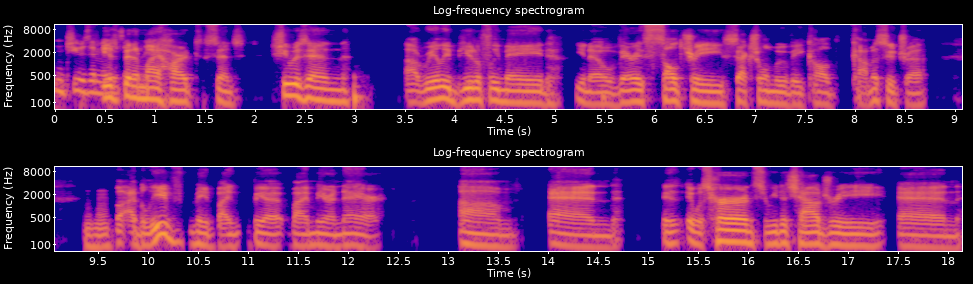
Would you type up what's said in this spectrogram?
and she was amazing. It's been in my heart since she was in a really beautifully made, you know, very sultry sexual movie called Kama Sutra, Mhm. but I believe made by by, by Mira Nair. Um, and it, it was her and Sarita Choudhury and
